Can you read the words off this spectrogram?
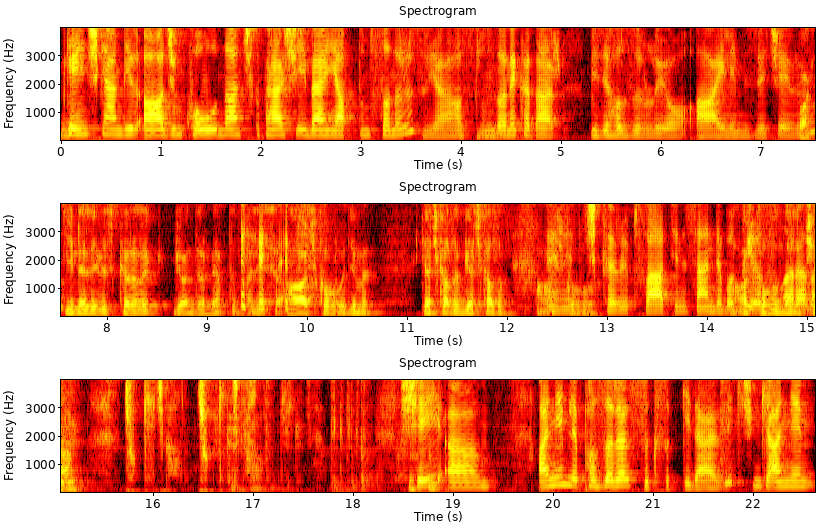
gençken bir ağacın kovuğundan çıkıp her şeyi ben yaptım sanırız ya aslında ne kadar bizi hazırlıyor ailemiz ve çevremiz. Bak yine Lewis Carroll'a gönderme yaptın Alice. Ağaç kovuğu değil mi? Geç kaldım, geç kaldım. Ağaç Evet kovuğu. çıkarıp saatini sen de bakıyorsun arada. içeri. Çok geç kaldım, çok geç, Geç kaldım. kaldım. çok geç. Tık tık tık. Şey, em, annemle pazara sık sık giderdik. Çünkü annem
